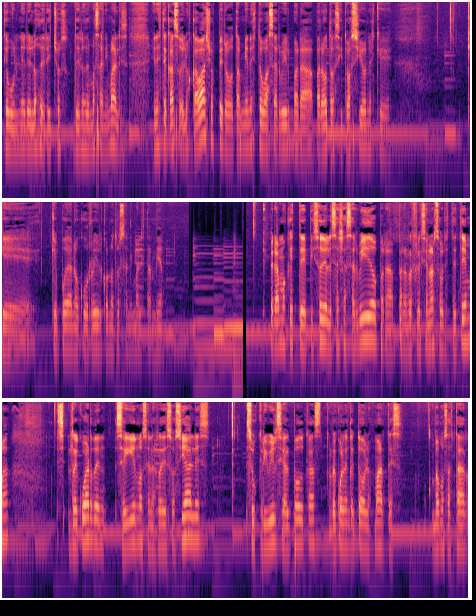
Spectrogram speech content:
que vulnere los derechos de los demás animales, en este caso de los caballos, pero también esto va a servir para, para otras situaciones que, que, puedan ocurrir con otros animales también. Esperamos que este episodio les haya servido para, para reflexionar sobre este tema. Recuerden seguirnos en las redes sociales, suscribirse al podcast. Recuerden que todos los martes vamos a estar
